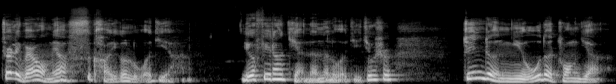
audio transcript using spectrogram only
这里边我们要思考一个逻辑哈。一个非常简单的逻辑就是，真正牛的庄家，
